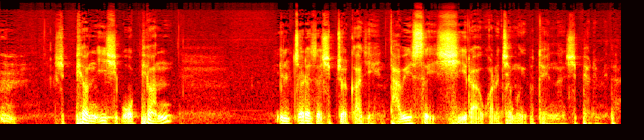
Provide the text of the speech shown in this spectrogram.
10편 25편 1절에서 10절까지 다윗의 시라고 하는 제목이 붙어 있는 시편입니다.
